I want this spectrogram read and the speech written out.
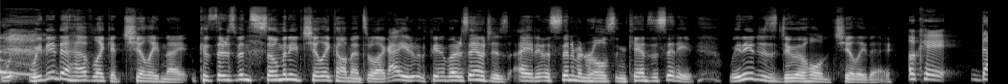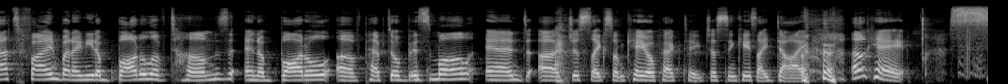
we, we need to have like a chili night because there's been so many chili comments. We're like, I eat it with peanut butter sandwiches. I ate it with cinnamon rolls in Kansas City. We need to just do a whole chili day. Okay, that's fine, but I need a bottle of Tums and a bottle of Pepto Bismol and uh, just like some Kaopectate just in case I die. Okay. S-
